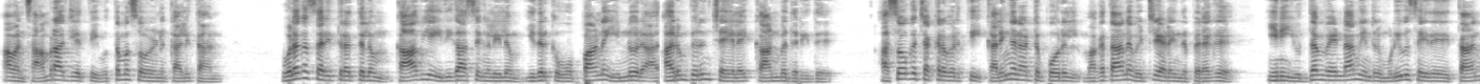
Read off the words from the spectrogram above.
அவன் சாம்ராஜ்யத்தை உத்தம சோழனுக்கு அளித்தான். உலக சரித்திரத்திலும் காவிய இதிகாசங்களிலும் இதற்கு ஒப்பான இன்னொரு அரும்பெருஞ்செயலை காண்பதறிது. அசோக சக்கரவர்த்தி கலிங்க நாட்டு போரில் மகத்தான வெற்றி அடைந்த பிறகு இனி யுத்தம் வேண்டாம் என்று முடிவு செய்ததைத்தான்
